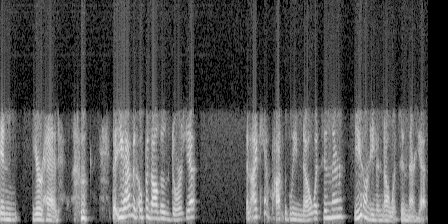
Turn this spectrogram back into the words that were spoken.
in your head that you haven't opened all those doors yet and i can't possibly know what's in there you don't even know what's in there yet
